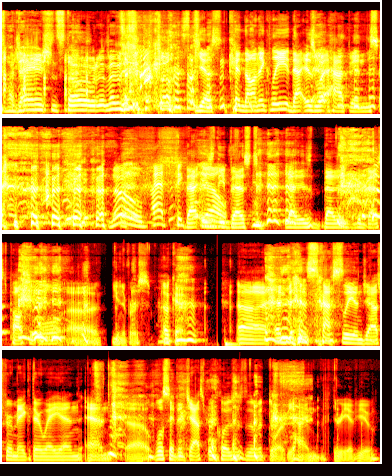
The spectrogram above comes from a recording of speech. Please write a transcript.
foundation stone, and then it just closes. yes, canonically, that is what happens. no, bad pick. that is the best. That is that is the best possible uh, universe. Okay. Uh, and then Sassly and Jasper make their way in, and uh, we'll say that Jasper closes the door behind the three of you.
